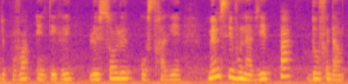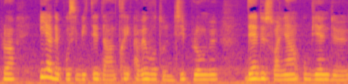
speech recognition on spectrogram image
de pouvoir intégrer le sol australien. Même si vous n'aviez pas d'offre d'emploi, il y a des possibilités d'entrer avec votre diplôme d'aide-soignant ou bien de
